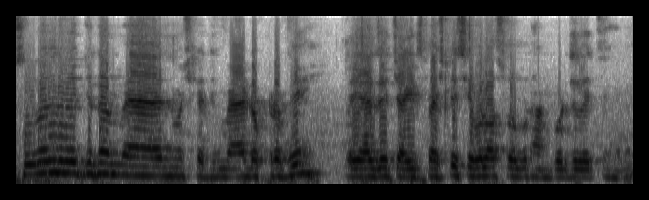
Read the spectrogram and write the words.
Civil ਦੇ ਵਿੱਚ ਜਿੱਦਾਂ ਮੈਂ ਨਮਸਕਾਰ ਜੀ ਮੈਂ doctor Abhay as a child specialist civil ਹਸਪਤਾਲ ਪਠਾਨਕੋਟ ਦੇ ਵਿੱਚ ਹੈਗਾ।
